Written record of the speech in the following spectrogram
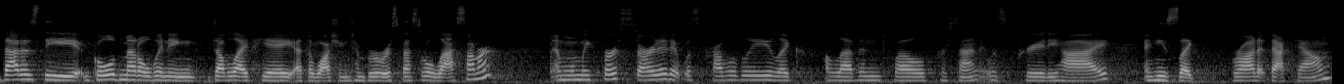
that is the gold medal winning double IPA at the Washington Brewers Festival last summer. And when we first started, it was probably like 11, 12%. It was pretty high. And he's like brought it back down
